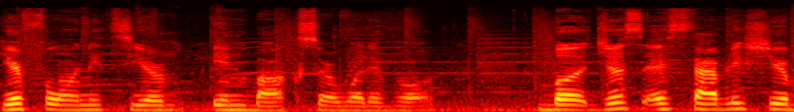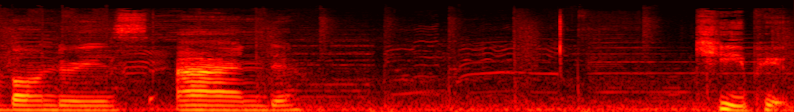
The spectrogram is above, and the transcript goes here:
your phone it's your inbox or whatever. But just establish your boundaries and keep it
